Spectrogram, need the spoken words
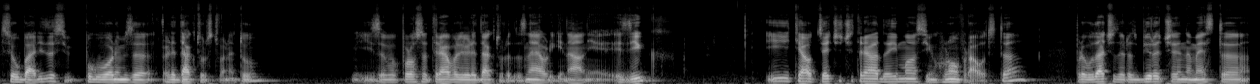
се обади да си поговорим за редакторстването и за въпроса трябва ли редактора да знае оригиналния език. И тя отсече, че трябва да има синхрон в работата. Преводача да разбира, че на места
